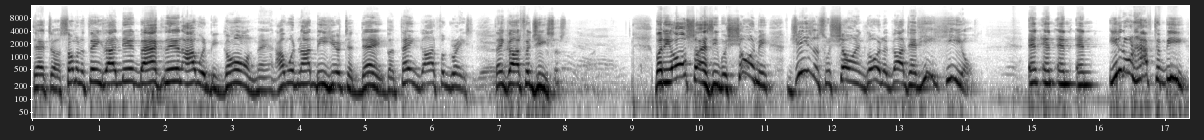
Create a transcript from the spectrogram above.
that uh, some of the things I did back then, I would be gone, man. I would not be here today. But thank God for grace. Yeah. Thank God for Jesus. But he also, as he was showing me, Jesus was showing, glory to God, that he healed. And, and, and, and you don't have to be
